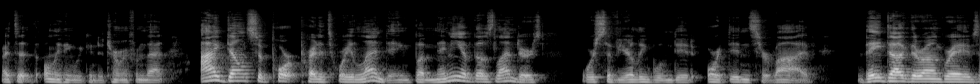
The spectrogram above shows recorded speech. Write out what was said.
right? The only thing we can determine from that. I don't support predatory lending, but many of those lenders were severely wounded or didn't survive. They dug their own graves,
